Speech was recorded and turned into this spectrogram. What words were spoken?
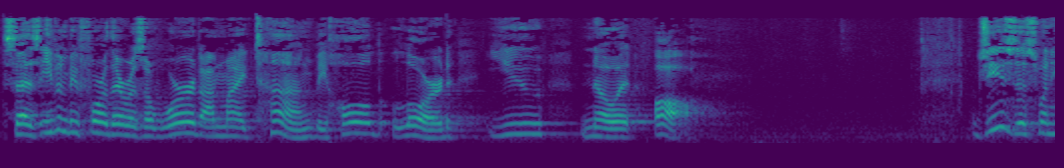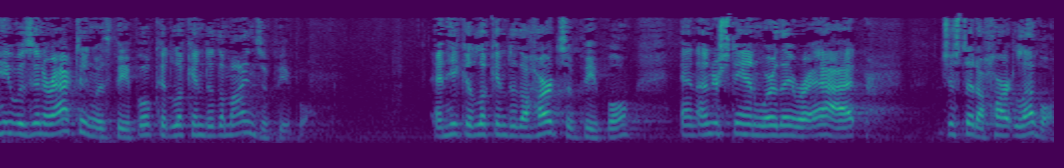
says, even before there was a word on my tongue, behold, Lord, you know it all. Jesus, when he was interacting with people, could look into the minds of people. And he could look into the hearts of people and understand where they were at just at a heart level.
